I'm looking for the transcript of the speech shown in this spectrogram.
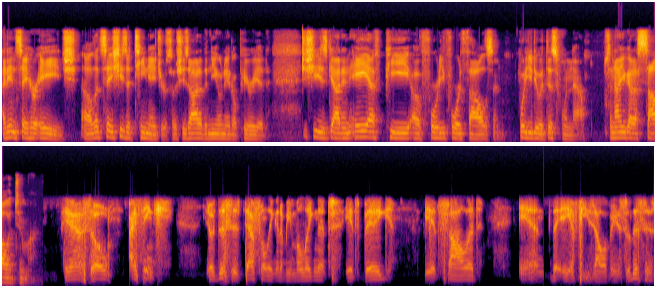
I didn't say her age. Uh, let's say she's a teenager, so she's out of the neonatal period. She's got an AFP of 44,000. What do you do with this one now? So now you got a solid tumor. Yeah, so I think you know this is definitely going to be malignant. It's big, it's solid, and the AFP is elevated. So this is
